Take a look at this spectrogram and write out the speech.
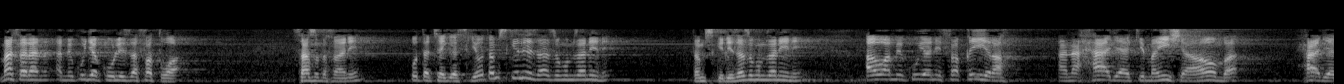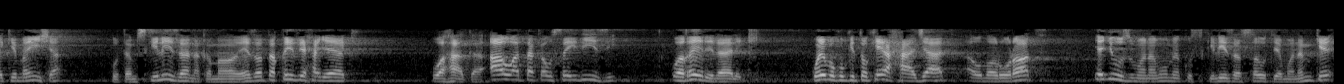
Mathalan amekuja kuuliza fatwa. Sasa utafanya nini? Utatega sikio utamsikiliza azungumza nini? Utamsikiliza azungumza nini? Au amekuja ni fakira ana haja ya kimaisha aomba haja ya kimaisha utamsikiliza na kama waweza utakidhi haja yake wa haka au ataka usaidizi wa ghairi dhalik kwa hivyo kukitokea hajat au dharurat yajuzu mwanamume kusikiliza sauti ya mwanamke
